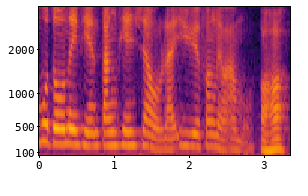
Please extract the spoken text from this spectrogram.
部都那天当天下午来预约芳疗按摩。啊哈，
